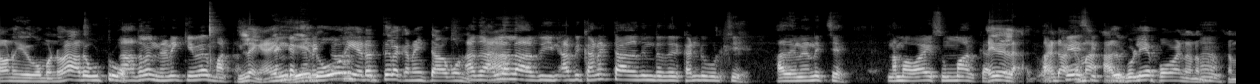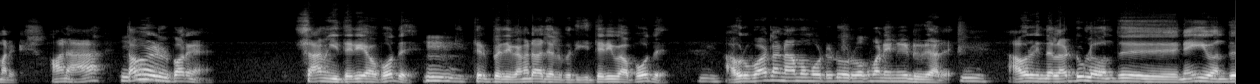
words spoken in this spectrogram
நானும் யூகம் பண்ணுவேன் அதை விட்டுருவோம். அதெல்லாம் நினைக்கவே மாட்டேன். இல்லைங்க ஏதோ ஒரு? இடத்துல கனெக்ட் ஆகும் அது அல்லல அப்படி அப்படி கனெக்ட் ஆகுதுன்றதை கண்டுபிடிச்சி அதை நினைச்சு நம்ம வாய் சும்மா இருக்கா இல்ல இல்ல வேண்டாம் அதுக்குள்ளேயே போவேன் நம்ம ஆ. நம்ம ஆனா தமிழர்கள் பாருங்க சாமிக்கு தெரியவா போகுது. திருப்பதி வெங்கடாஜலபதிக்கு தெரியவா போகுது. அவர் பாட்டில் நாமம் போட்டுட்டு ஒரு பக்கமாக நின்றுட்டு இருக்காரு. அவருக்கு இந்த லட்டுவில் வந்து நெய் வந்து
